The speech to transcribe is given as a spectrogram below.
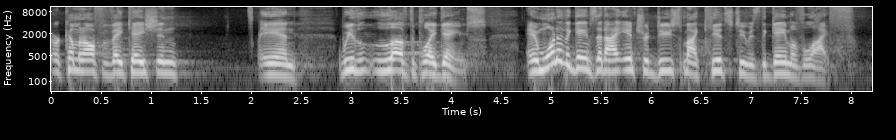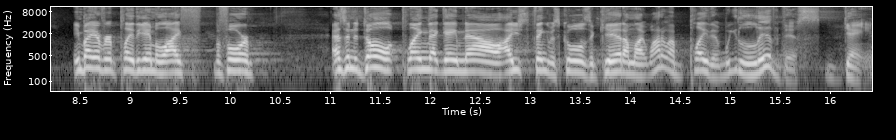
are coming off a vacation and we love to play games. And one of the games that I introduced my kids to is the game of life. Anybody ever played the game of life before? As an adult, playing that game now, I used to think it was cool as a kid. I'm like, why do I play that? We live this game.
